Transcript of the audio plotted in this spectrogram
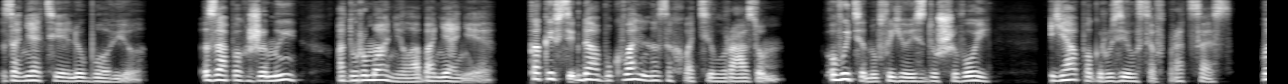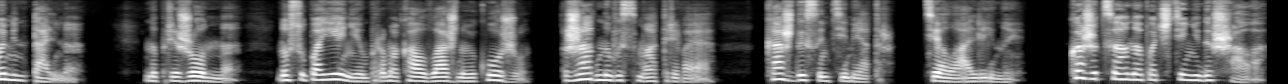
занятие любовью. Запах жены одурманил обоняние, как и всегда буквально захватил разум. Вытянув ее из душевой, я погрузился в процесс моментально, напряженно, но с упоением промокал влажную кожу, жадно высматривая каждый сантиметр тела Алины. Кажется, она почти не дышала.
